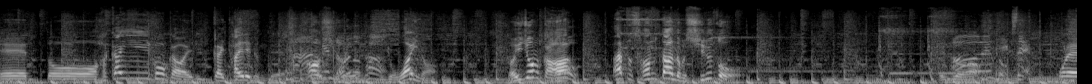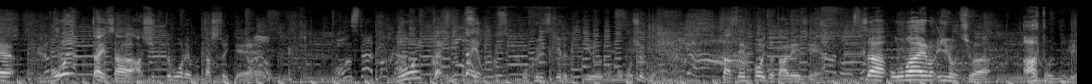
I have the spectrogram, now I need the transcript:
えーっと破壊効果は1回耐えれるんで。あ弱いな。大丈夫か？あと3ターンでも死ぬぞ。えっとなこれもう1体さアシッドゴーレム出しといてもう1体2体送りつけるっていうのも面白いけどねさあ1000ポイントダメージさあお前の命はあと2秒。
